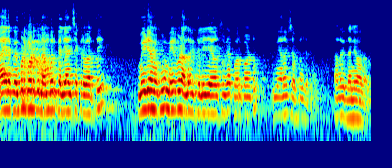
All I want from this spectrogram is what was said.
ఆయన పెంపుడు కొడుకు నంబూరు కళ్యాణ్ చక్రవర్తి. మీడియా ముఖ్యంగా మీరు కూడా అందరికీ తెలియజేయవలసిందిగా కోరుకుంటూ మీ అందరికీ చెప్పడం జరిగింది. అందరికీ ధన్యవాదాలు.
